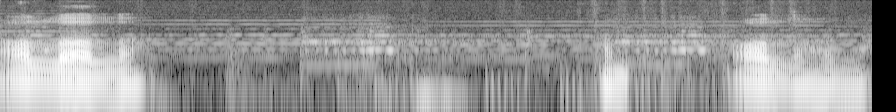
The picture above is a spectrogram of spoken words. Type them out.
Allah Allah. Allah Allah.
